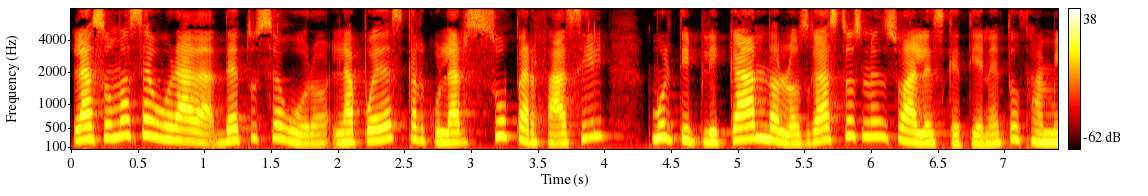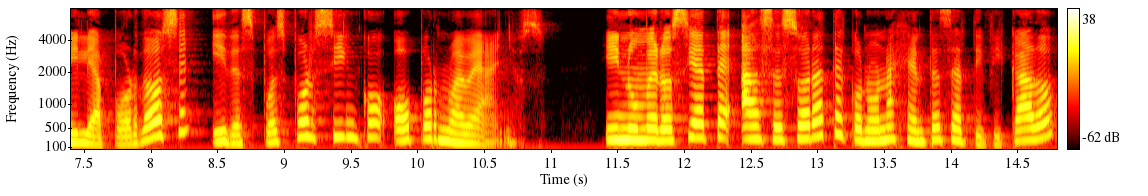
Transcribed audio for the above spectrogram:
La suma asegurada de tu seguro la puedes calcular súper fácil multiplicando los gastos mensuales que tiene tu familia por 12 y después por 5 o por 9 años. Y número 7. Asesórate con un agente certificado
